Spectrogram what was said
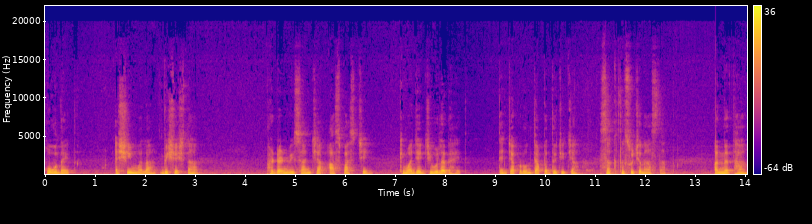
होऊ नयेत अशी मला विशेषतः फडणवीसांच्या आसपासचे किंवा जे जिवलग आहेत त्यांच्याकडून त्या पद्धतीच्या सक्त सूचना असतात. अन्यथा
